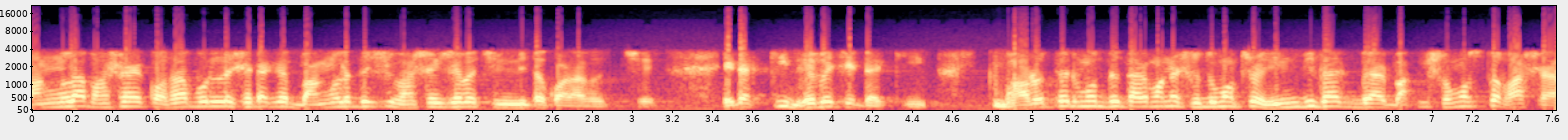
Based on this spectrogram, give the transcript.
বাংলা ভাষায় কথা বললে সেটাকে বাংলাদেশি ভাষা হিসেবে চিহ্নিত করা হচ্ছে। এটা কি ভেবেছে এটা কি? ভারতের মধ্যে তার মানে শুধুমাত্র হিন্দি থাকবে আর বাকি সমস্ত ভাষা,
